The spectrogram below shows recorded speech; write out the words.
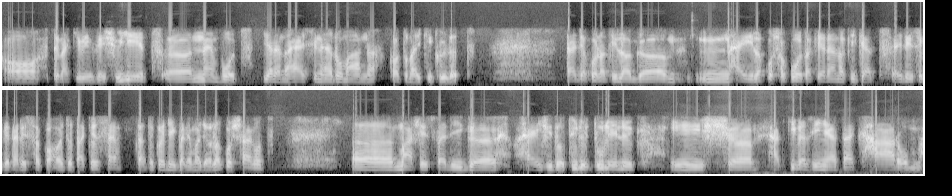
a tömegkivégzés ügyét, nem volt jelen a helyszínen román katonai kiküldött. Tehát gyakorlatilag helyi lakosok voltak jelen, akiket egy részüket erőszakkal hajtották össze, tehát a környékbeli magyar lakosságot, másrészt pedig helyi zsidó túlélők, és hát kivezényeltek három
